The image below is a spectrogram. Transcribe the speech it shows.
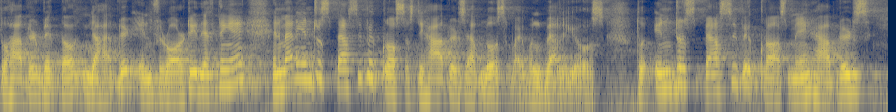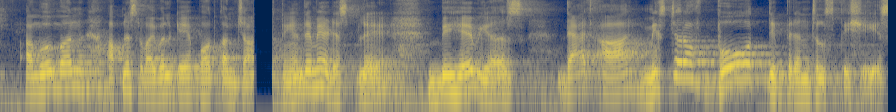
तो हाइब्रिड ब्रेकडाउन या हाइब्रिड इन्फिरॉरिटी देखते हैं in many interspecific crosses the hybrids have low survival values तो इंटरस्पेसिफिक क्रॉस में हाइब्रिड्स अमूमन अपने सर्वाइवल के बहुत कम चांस रखते हैं। They may display behaviours that are mixture of both the parental species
